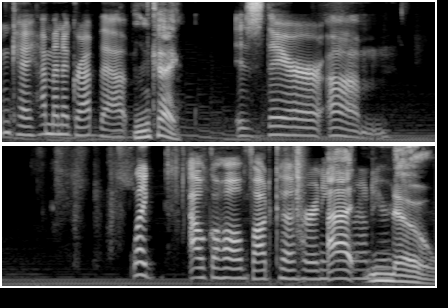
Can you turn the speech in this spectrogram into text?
Okay, I'm gonna grab that. Okay. Is there, um, like alcohol, vodka, or anything Uh, around here? no,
